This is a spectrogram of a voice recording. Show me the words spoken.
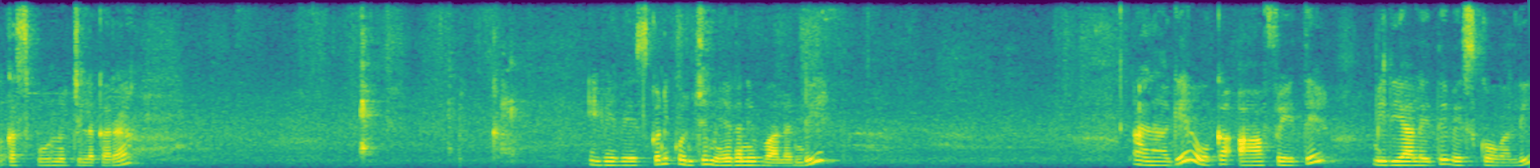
ఒక స్పూను జీలకర్ర. ఇవి వేసుకొని కొంచెం వేగనివ్వాలండి. అలాగే ఒక హాఫ్ అయితే మిరియాలు అయితే వేసుకోవాలి.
